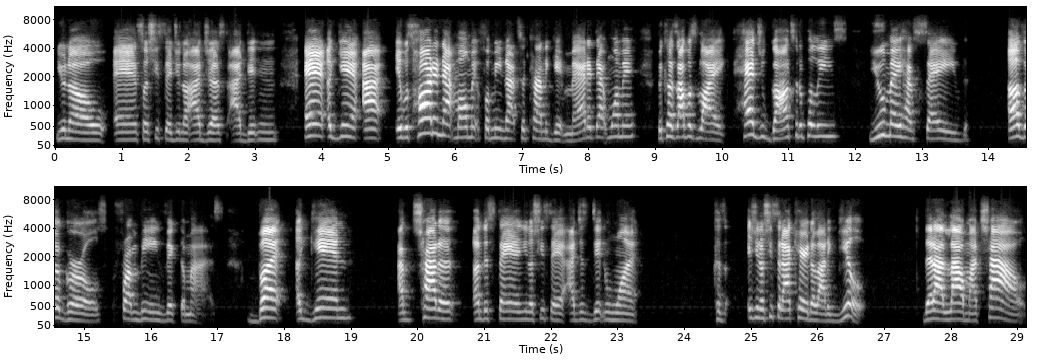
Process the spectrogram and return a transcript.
you know and so she said you know i just i didn't and again i it was hard in that moment for me not to kind of get mad at that woman because i was like had you gone to the police you may have saved other girls from being victimized. But again, I'm trying to understand, you know, she said, I just didn't want, because, you know, she said, I carried a lot of guilt that I allowed my child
